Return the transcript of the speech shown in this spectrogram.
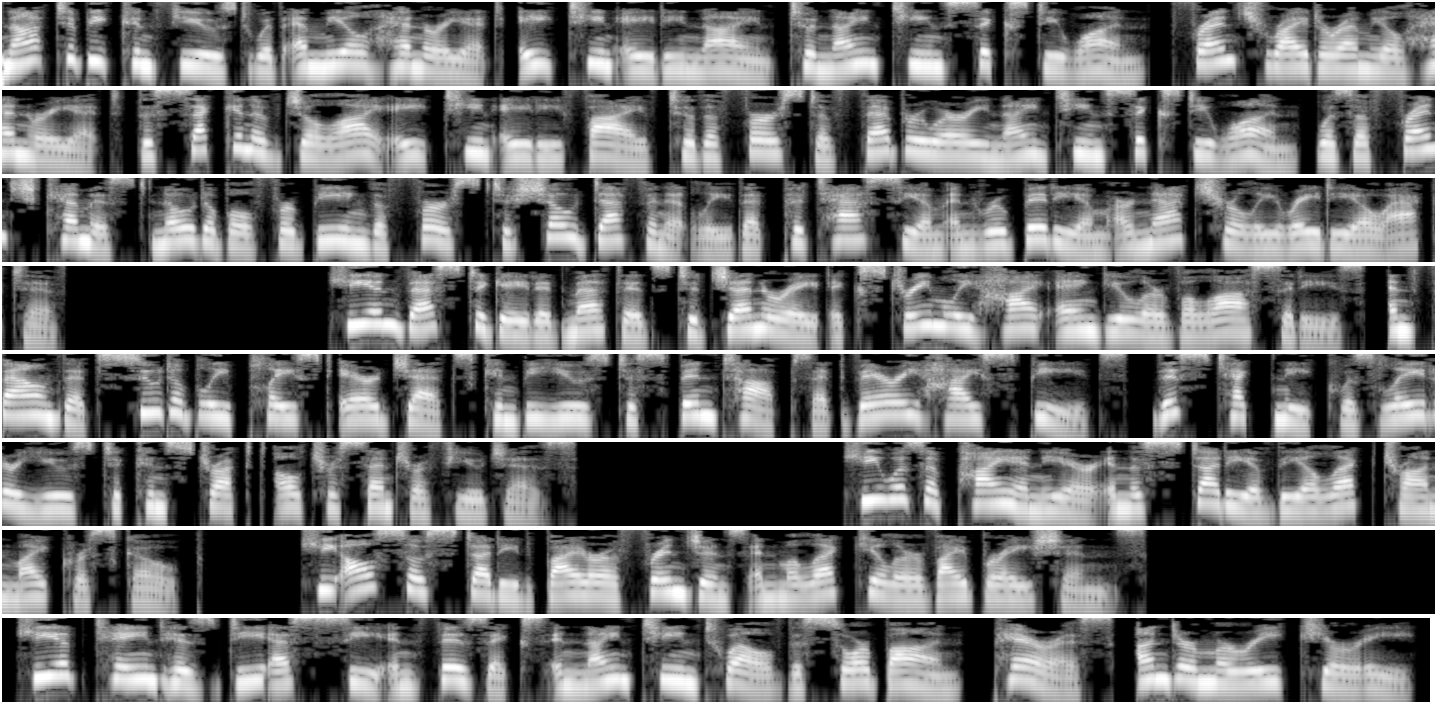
Not to be confused with Émile Henriot (1889–1961), French writer Émile Henriot, the 2nd of July 1885 to the 1st of February 1961, was a French chemist notable for being the first to show definitely that potassium and rubidium are naturally radioactive. He investigated methods to generate extremely high angular velocities, and found that suitably placed air jets can be used to spin tops at very high speeds. This technique was later used to construct ultracentrifuges. He was a pioneer in the study of the electron microscope. He also studied birefringence and molecular vibrations. He obtained his DSc in physics in 1912 the Sorbonne, Paris, under Marie Curie.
